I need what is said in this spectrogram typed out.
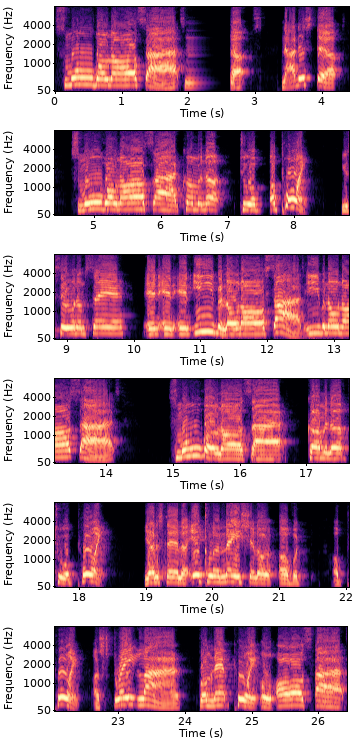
smooth on all sides, steps, not in steps, smooth on all sides, coming up to a, a point. You see what I'm saying? And, and and even on all sides, even on all sides, smooth on all sides, coming up to a point. You understand the inclination of, of a, a point, a straight line from that point on all sides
